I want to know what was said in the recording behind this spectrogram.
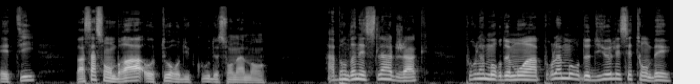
Etty passa son bras autour du cou de son amant. Abandonnez cela, Jack. Pour l'amour de moi, pour l'amour de Dieu, laissez tomber.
